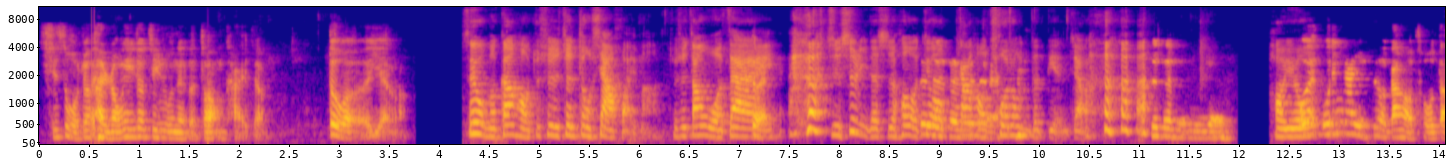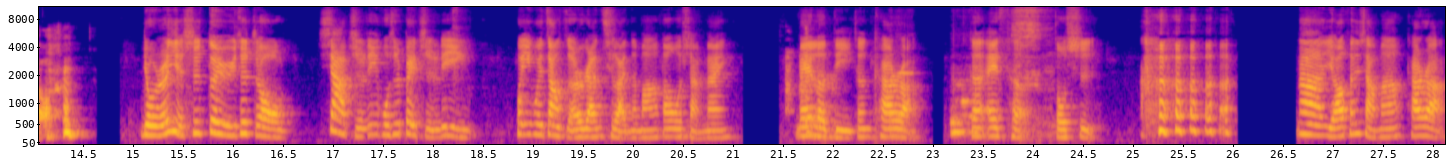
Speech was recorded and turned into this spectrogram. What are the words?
其实我就很容易就进入那个状态，这样对我而言了。所以我们刚好就是正中下怀嘛，就是当我在 指示你的时候，就刚好戳中你的点，这样。对对对对对，好哟。我我应该也是有刚好戳到。有人也是对于这种下指令或是被指令，会因为这样子而燃起来的吗？帮我闪麦。Melody 跟 Kara 跟 Esther 都是。那有要分享吗，Kara？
